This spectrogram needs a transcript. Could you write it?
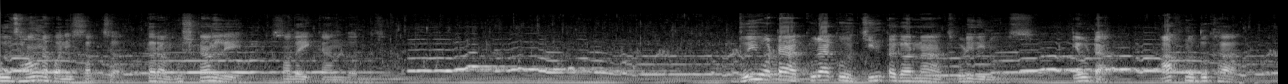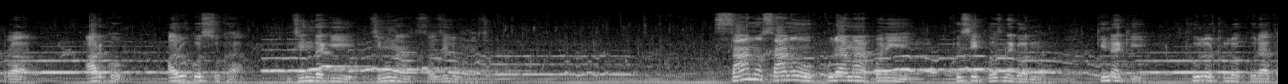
उल्झाउन पनि सक्छ तर मुस्कानले सधैँ काम गर्दछ दुईवटा कुराको चिन्ता गर्न छोडिदिनुहोस्। एउटा आफ्नो दुःख र अर्को अरूको सुख जिन्दगी जिउन सजिलो हुनेछ। सानो सानो कुरामा पनि खुसी खोज्ने गर्नु। किनकि ठुलो ठुलो कुरा त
